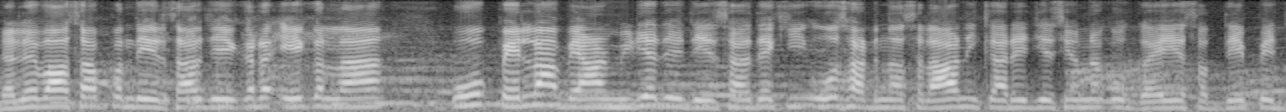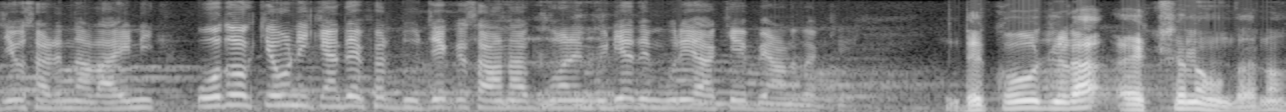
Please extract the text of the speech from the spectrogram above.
ਡੱਲੇਵਾਲ ਸਾਹਿਬ ਪੰਦੇਰ ਸਾਹਿਬ, ਜੇਕਰ ਇਹ ਗੱਲਾਂ ਉਹ ਪਹਿਲਾਂ ਬਿਆਨ ਮੀਡੀਆ ਦੇ ਦੇ ਸਕਦੇ ਕਿ ਉਹ ਸਾਡੇ ਨਾਲ ਸਲਾਹ ਨਹੀਂ ਕਰ ਰਹੇ ਜੇ ਅਸੀਂ ਉਹਨਾਂ ਕੋਲ ਗਏ ਸੱਦੇ ਭੇਜੇ ਉਹ ਸਾਡੇ ਨਾਲ ਆਏ ਨਹੀਂ ਉਦੋਂ ਕਿਉਂ ਨਹੀਂ ਕਹਿੰਦੇ ਫਿਰ ਦੂਜੇ ਕਿਸਾਨ ਆਗੂਆਂ ਨੇ ਮੀਡੀਆ ਦੇ ਮੂਹਰੇ ਆ ਕੇ ਬਿਆਨ ਰੱਖੇ। ਦੇਖੋ ਜਿਹੜਾ ਐਕਸ਼ਨ ਹੁੰਦਾ ਨਾ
